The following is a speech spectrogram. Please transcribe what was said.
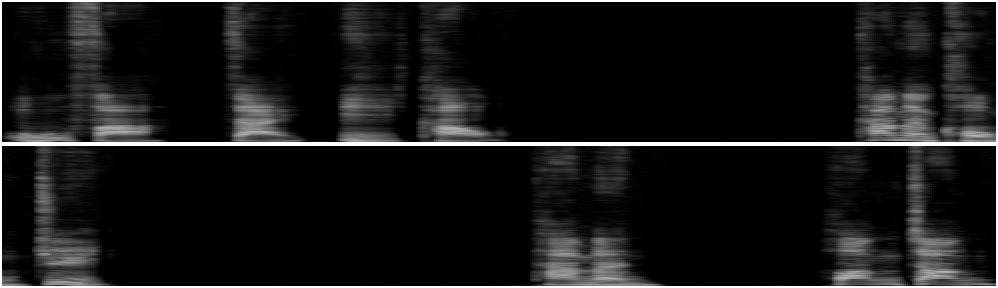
无法再依靠。他们恐惧，他们慌张，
